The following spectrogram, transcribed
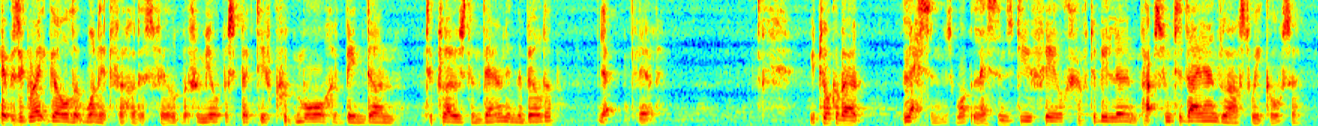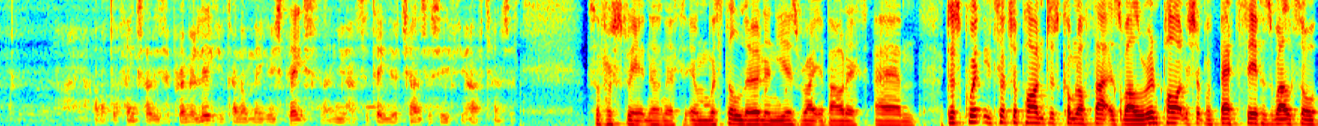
It was a great goal that won it for Huddersfield, but from your perspective, could more have been done to close them down in the build-up? Yeah, clearly. You talk about lessons. What lessons do you feel have to be learned, perhaps from today and last week also? A lot of things. That is a Premier League. You cannot make mistakes, and you have to take your chances if you have chances so frustrating, isn't it? And we're still learning. Is right about it. Um, just quickly touch upon, just coming off that as well. We're in partnership with BetSafe as well. So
